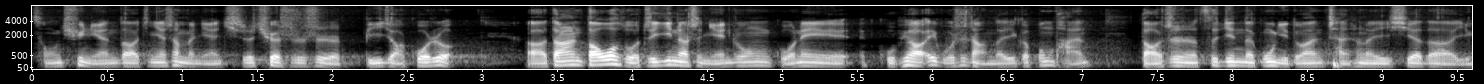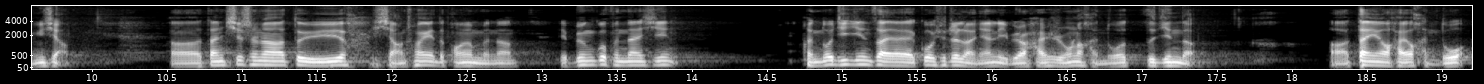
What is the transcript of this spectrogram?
从去年到今年上半年，其实确实是比较过热，呃，当然导火索之一呢是年中国内股票 A 股市场的一个崩盘，导致资金的供给端产生了一些的影响，呃，但其实呢，对于想创业的朋友们呢，也不用过分担心，很多基金在过去这两年里边还是融了很多资金的，啊，弹药还有很多，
